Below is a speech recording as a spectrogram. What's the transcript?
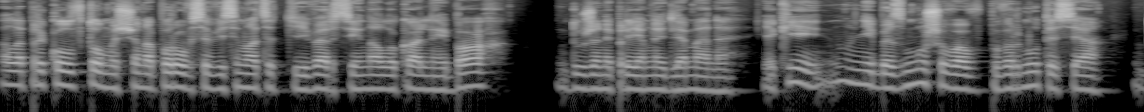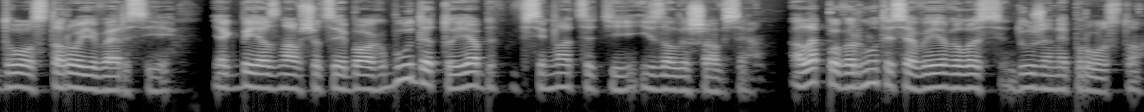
Але прикол в тому, що напоровся в 18-й версії на локальний баг, дуже неприємний для мене, який ну, ніби змушував повернутися до старої версії. Якби я знав, що цей баг буде, то я б в 17-й і залишався. Але повернутися виявилось дуже непросто.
